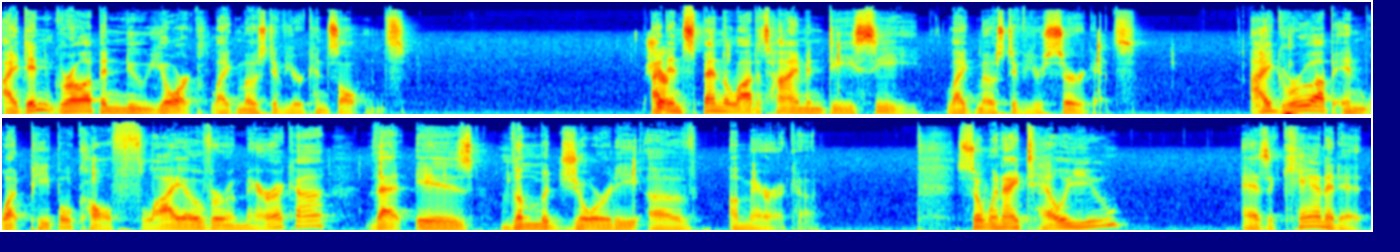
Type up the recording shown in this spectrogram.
I didn't grow up in New York like most of your consultants. Sure. I didn't spend a lot of time in DC like most of your surrogates. I grew up in what people call flyover America, that is the majority of America. So when I tell you as a candidate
